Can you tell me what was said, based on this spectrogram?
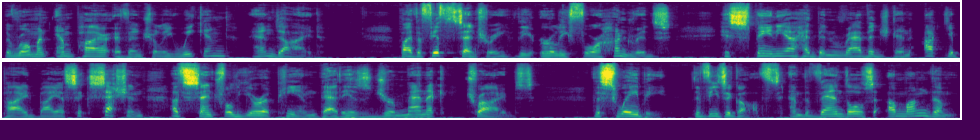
the Roman Empire eventually weakened and died. By the 5th century, the early 400s, Hispania had been ravaged and occupied by a succession of Central European, that is, Germanic tribes, the Suebi, the Visigoths, and the Vandals among them.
